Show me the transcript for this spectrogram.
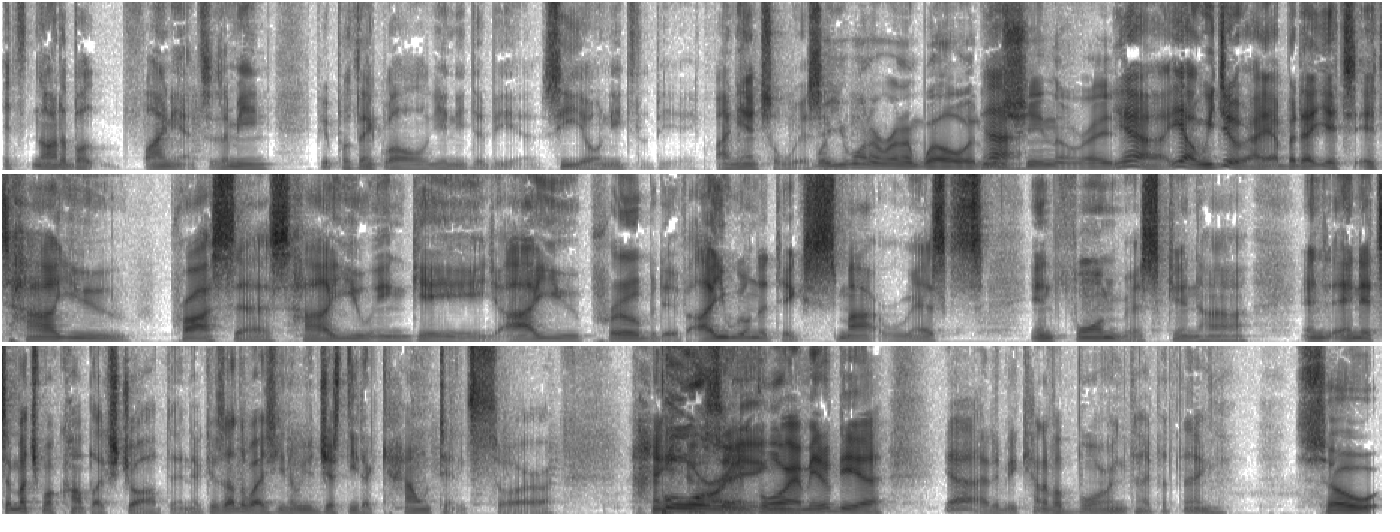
it's not about finances. I mean, people think, well, you need to be a CEO needs to be a financial wizard. Well, you want to run a well-oiled Yeah. machine, though, right? Yeah, yeah, we do. I, but it's it's how you process, how you engage, are you probative, are you willing to take smart risks, informed risk, and uh, and and it's a much more complex job than it because otherwise, you know, you just need accountants or Boring. boring. I mean, it'd be a yeah, it'd be kind of a boring type of thing. So,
